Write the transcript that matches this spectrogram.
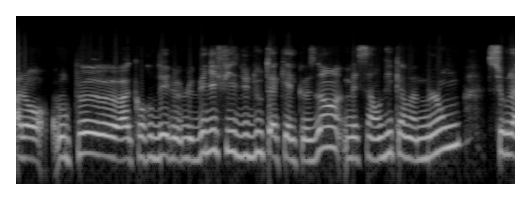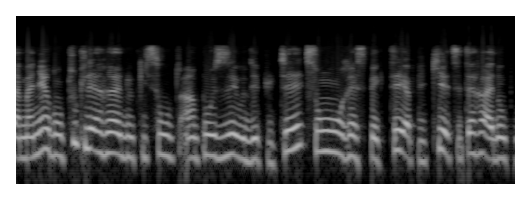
Alors on peut accorder le bénéfice du doute à quelques mais ça en dit quand même long sur la manière dont toutes les règles qui sont imposées aux députés sont respectées, appliquées, etc. Et donc,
